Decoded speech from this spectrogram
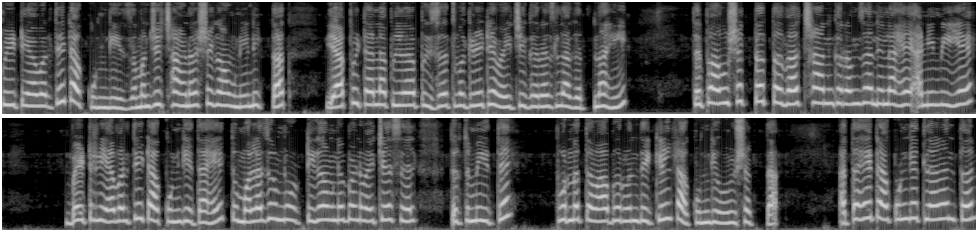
पीठ यावरती टाकून घ्यायचं. म्हणजे छान असे घावणे निघतात. या पिठाला आपल्याला भिजत वगैरे ठेवायची गरज लागत नाही. तर पाहू शकता तवा छान गरम झालेला आहे आणि मी हे बेटर यावरती टाकून घेत आहे. तुम्हाला जर मोठी घावणं बनवायची असेल तर तुम्ही इथे पूर्ण तवा भरून देखील टाकून घेऊ शकता. आता हे टाकून घेतल्यानंतर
